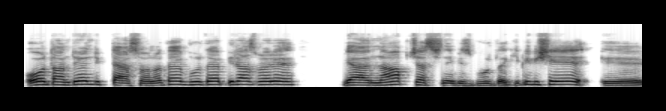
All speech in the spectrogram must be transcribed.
Oradan döndükten sonra da burada biraz böyle ya ne yapacağız şimdi biz burada gibi bir şeye e,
